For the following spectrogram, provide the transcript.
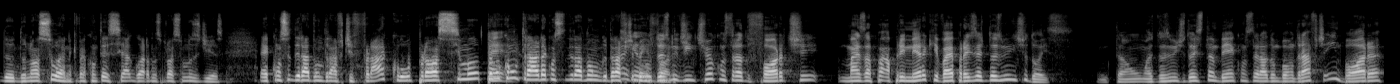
do, do nosso ano, que vai acontecer agora nos próximos dias, é considerado um draft fraco, o próximo, pelo É. contrário, é considerado um draft É, bem o forte. 2021 é considerado forte, mas a, a primeira que vai para eles é de 2022. Então, mas 2022 também é considerado um bom draft, embora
